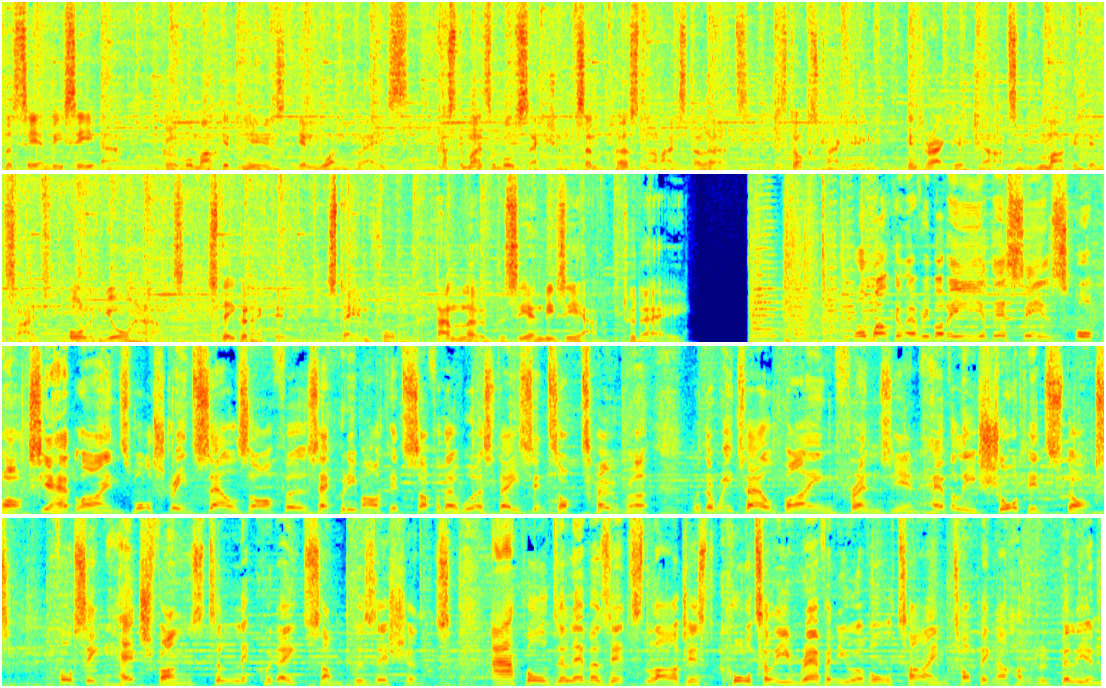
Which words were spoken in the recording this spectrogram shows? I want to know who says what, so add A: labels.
A: The CNBC app. Global market news in one place. Customizable sections and personalized alerts. Stocks tracking, interactive charts, and market insights all in your hands. Stay connected. Stay informed. Download the CNBC app today.
B: Well, welcome everybody. This is Squawk Your headlines: Wall Street sells off as equity markets suffer their worst day since October, with the retail buying frenzy in heavily shorted stocks forcing hedge funds to liquidate some positions. Apple delivers its largest quarterly revenue of all time, topping $100 billion,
